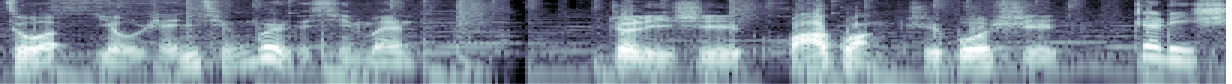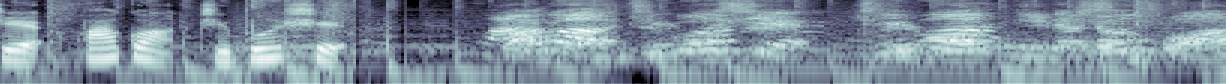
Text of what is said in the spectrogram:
做有人情味儿的新闻。这里是华广直播室，这里是华广直播室，华广直播室直播你的生活。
